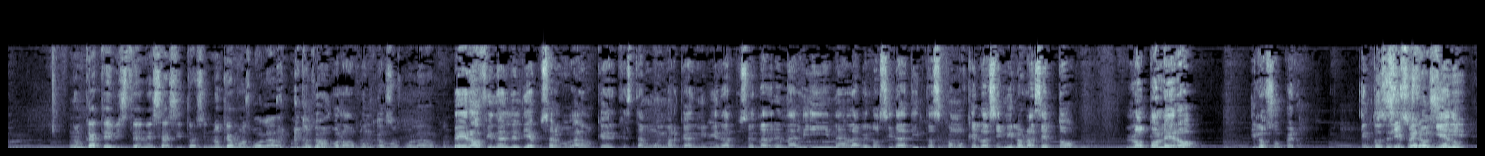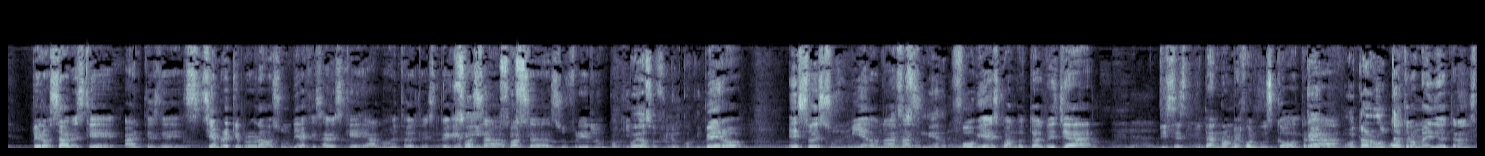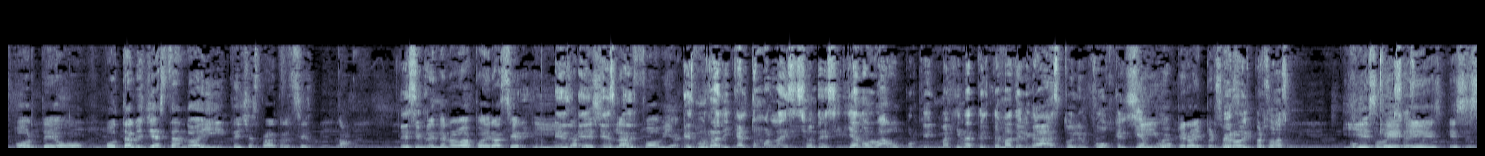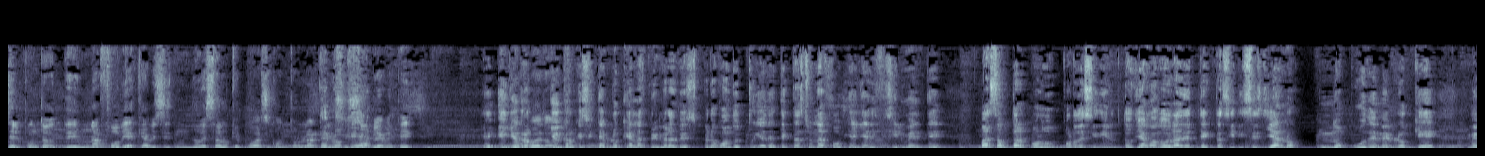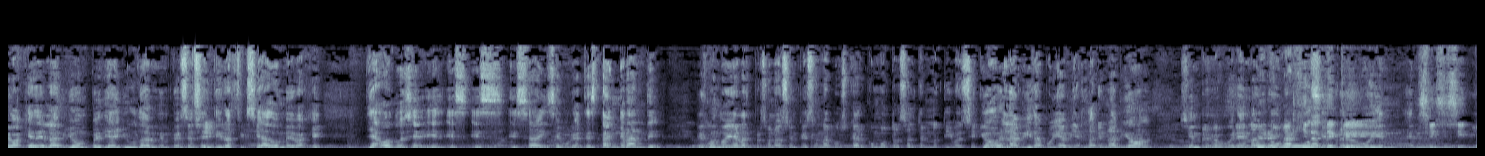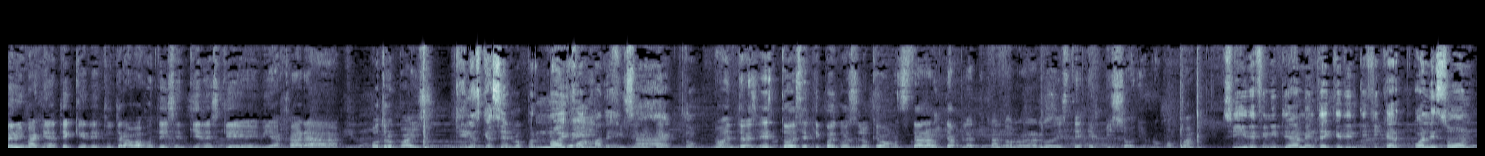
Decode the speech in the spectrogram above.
Nunca te he visto en esa situación. Nunca hemos volado juntos. Nunca hemos volado Nunca juntos. hemos volado juntos. Pero al final del día, pues algo, algo que, que está muy marcado en mi vida, pues es la adrenalina, la velocidad, y entonces como que lo asimilo, lo acepto, lo tolero y lo supero. Entonces sí, eso pero es un miedo. sí. Pero sabes que antes de. Siempre que programas un viaje, sabes que al momento del despegue Sí, vas, a, sí, vas sí. a sufrirle un poquito. Voy a sufrir un poquito. Pero eso es un miedo, nada Eso más. es un miedo. Fobia es cuando tal vez ya dices, puta, no, mejor busco otra. Eh, otra ruta. Otro medio de transporte. O, o tal vez ya estando ahí te echas para atrás y dices, no. Es- simplemente no lo va a poder hacer y Es- la- es- esa es, es- la fobia. Es muy radical tomar la decisión de decir ya no lo hago, porque imagínate el tema del gasto, el enfoque, el Sí, tiempo. güey, pero hay personas Pero hay personas. Y es que es- ese es el punto de una fobia, que a veces no es algo que puedas controlar. Te dices, bloquea. simplemente Eh, eh, yo, no creo, puedo- yo creo que sí te bloquea las primeras veces, pero cuando tú ya detectaste una fobia, ya difícilmente vas a optar por, por decidir. Entonces, ya cuando la detectas y dices, ya no, no pude, me bloqueé, me bajé del avión, pedí ayuda, me empecé a Sí. sentir asfixiado, me bajé. Ya cuando ese- es- es- esa inseguridad es tan grande, es cuando ya las personas empiezan a buscar como otras alternativas. Si yo en la vida voy a viajar en avión, siempre me voy a ir en Pero autobús, imagínate me que. voy en- en- Sí, sí, sí. Pero imagínate que de tu trabajo te dicen tienes que viajar a otro país. Tienes que hacerlo, pero no hay Güey, forma de... Exacto. ¿No? Entonces, es- todo ese tipo de cosas es lo que vamos a estar ahorita platicando a lo largo de este episodio, ¿no, compa? Sí, definitivamente hay que identificar cuáles son,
